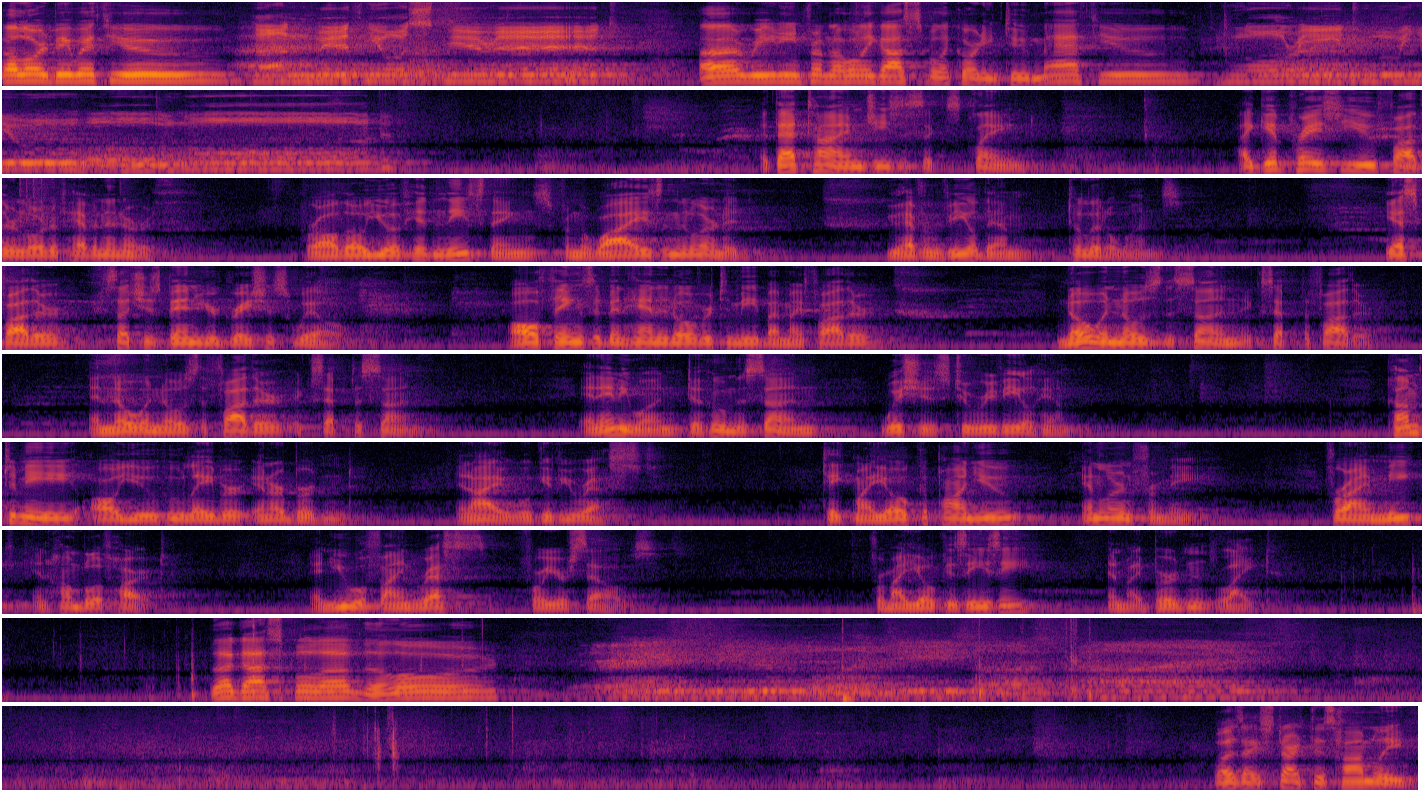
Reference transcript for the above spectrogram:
The Lord be with you. And with your spirit. A reading from the Holy Gospel according to Matthew. Glory to you, O Lord. At that time, Jesus exclaimed, I give praise to you, Father, Lord of heaven and earth, for although you have hidden these things from the wise and the learned, you have revealed them to little ones. Yes, Father, such has been your gracious will. All things have been handed over to me by my Father. No one knows the Son except the Father, and no one knows the Father except the Son, and anyone to whom the Son wishes to reveal him. Come to me, all you who labor and are burdened, and I will give you rest. Take my yoke upon you and learn from me, for I am meek and humble of heart, and you will find rest for yourselves. For my yoke is easy and my burden light. The Gospel of the Lord. Well, as I start this homily,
